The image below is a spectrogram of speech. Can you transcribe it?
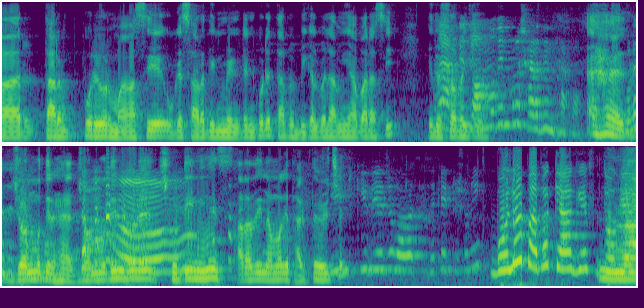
আর তারপরে ওর মা আসে ওকে সারাদিন মেনটেন করে তারপর বিকালবেলা আমি আবার আসি এদের হ্যাঁ, সবাইকে জন্মদিন বলে সারাদিন থাকা হ্যাঁ জন্মদিন হ্যাঁ জন্মদিন বলে ছুটি নিয়ে সারাদিন আমাকে থাকতে হয়েছে গিফট কি দিয়েছো বাবা থেকে একটু শুনি बोलो पापा क्या गिफ्ट दोगे না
